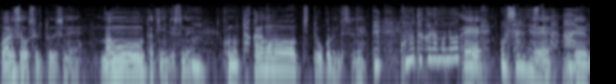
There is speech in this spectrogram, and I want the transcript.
悪さをするとですね孫たちにですね、うん、この宝物って言って怒るんですよね。えこの宝物っておっしゃるんですか？えーはい、で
